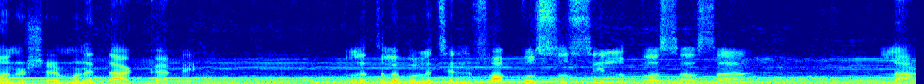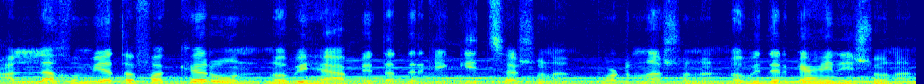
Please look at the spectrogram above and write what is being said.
মানুষের মনে দাগ কাটে। আল্লাহ তাআলা বলেছেন, ফাকুসুসিল কসাসা লা আল্লাহুম নবী হ্যাঁ আপনি তাদেরকে কিচ্ছা শোনান, ঘটনা শোনান, নবীদের কাহিনী শোনান।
